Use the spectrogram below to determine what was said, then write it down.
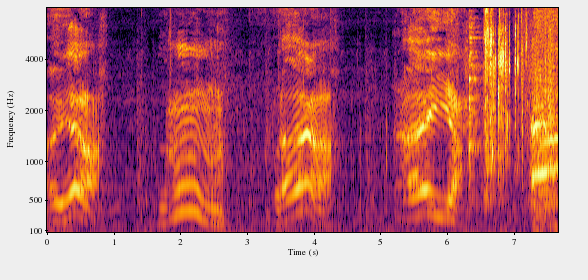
Uh, yeah! Mmm! Ah! Ay! Ah!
